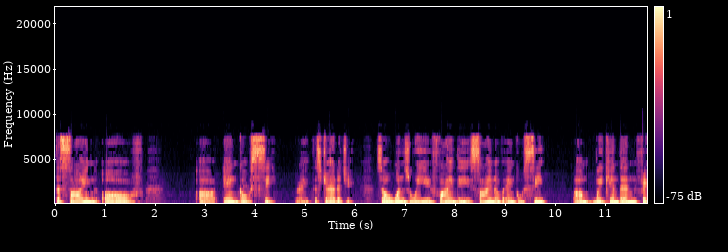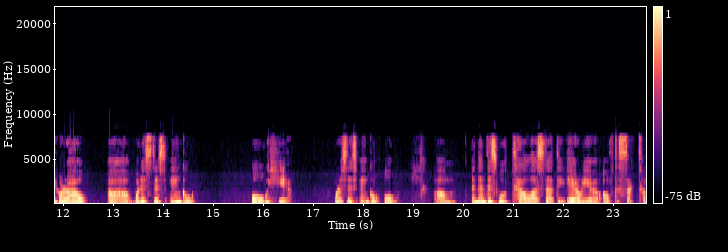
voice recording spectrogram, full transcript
the sine of uh, angle C, right? The strategy. So once we find the sine of angle C, um, we can then figure out uh, what is this angle O here. What is this angle O? Um, and then this will tell us that the area of the sector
